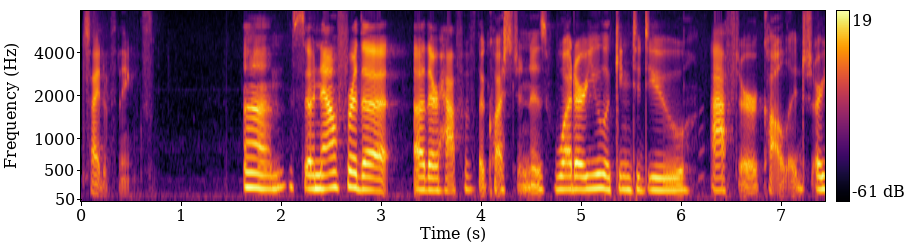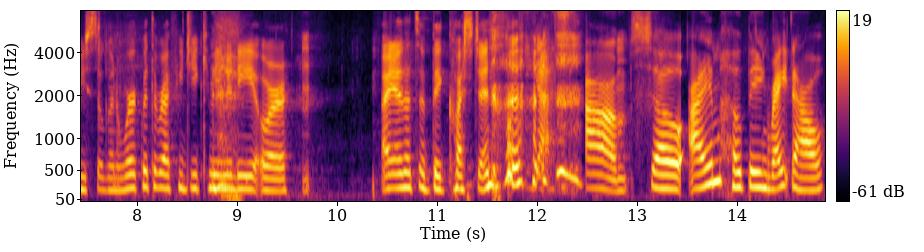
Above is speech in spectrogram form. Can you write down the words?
side of things. Um, so now for the other half of the question is what are you looking to do after college? Are you still going to work with the refugee community or I know that's a big question. yes. Um, so I am hoping right now,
